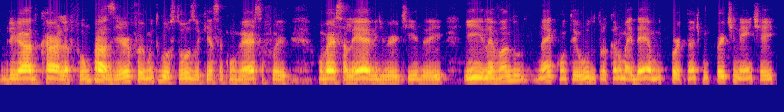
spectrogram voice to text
Obrigado, Carla. Foi um prazer, foi muito gostoso aqui essa conversa, foi conversa leve, divertida aí, e levando né, conteúdo, trocando uma ideia muito importante, muito pertinente aí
